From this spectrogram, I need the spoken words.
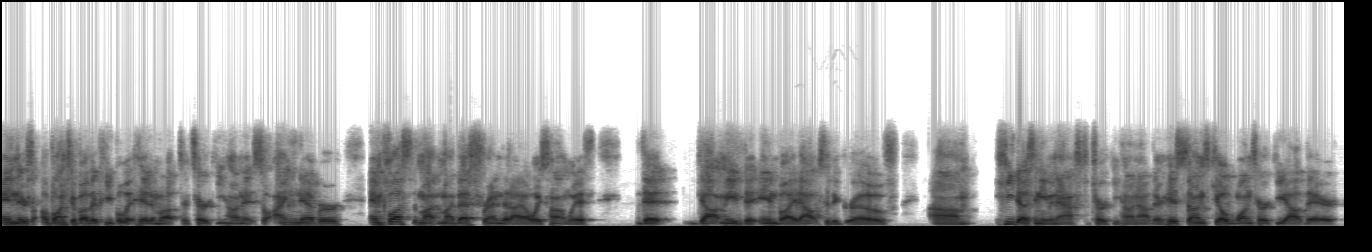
and there's a bunch of other people that hit him up to turkey hunt it. So I never, and plus the, my, my best friend that I always hunt with that got me the invite out to the grove. Um, he doesn't even ask to turkey hunt out there. His son's killed one turkey out there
